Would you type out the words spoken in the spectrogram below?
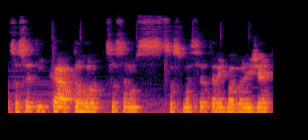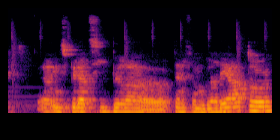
Co se týká toho, co, jsem, co jsme se tady bavili, že inspirací byla ten film Gladiátor,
